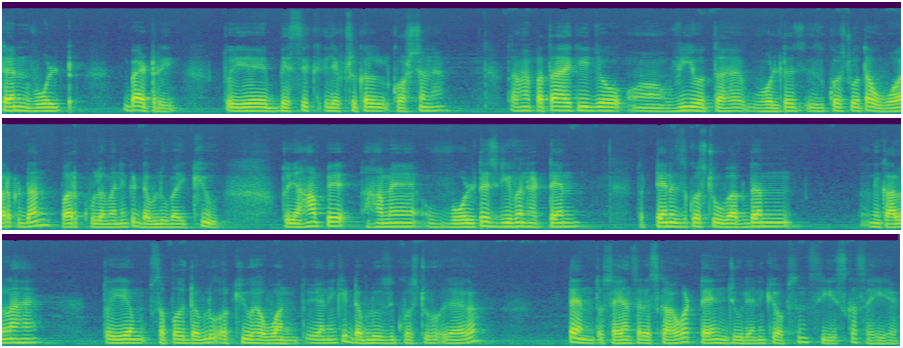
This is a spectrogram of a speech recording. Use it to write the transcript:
ten volt battery तो ये बेसिक इलेक्ट्रिकल क्वेश्चन है। तो हमें पता है कि जो वी होता है वोल्टेज इज़ इक्वल टू होता है वर्क डन पर कूलम यानी कि डब्ल्यू बाई क्यू तो यहाँ पे हमें वोल्टेज गिवन है टेन तो ten is equal to work done निकालना है। तो ये सपोज़ डब्लू और क्यू है वन तो यानी कि डब्लू इज़ इक्वल टू हो जाएगा टेन तो सही आंसर इसका होगा टेन जूल यानी कि ऑप्शन सी इसका सही है।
